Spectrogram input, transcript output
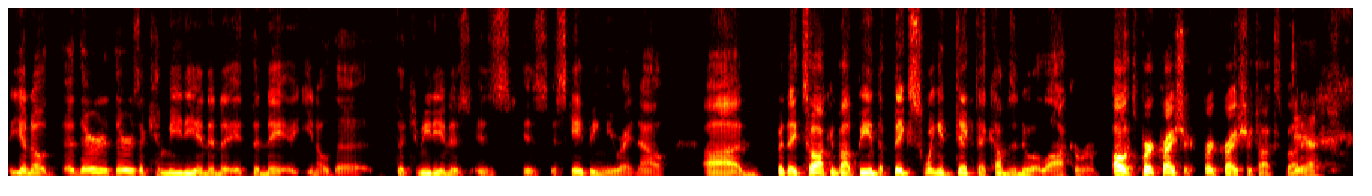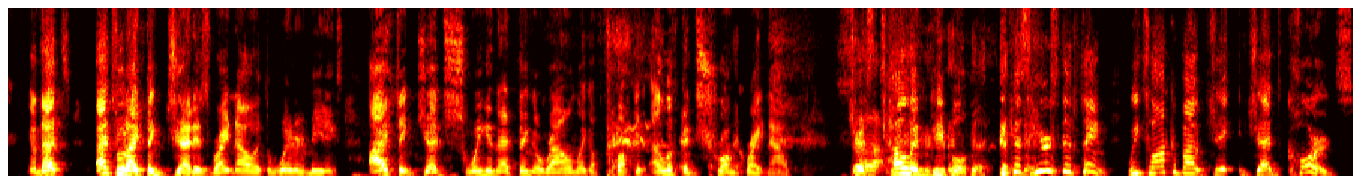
you know, there there's a comedian and the, the name, you know, the the comedian is is is escaping me right now. Um, but they talk about being the big swinging dick that comes into a locker room. Oh, it's Bert Kreischer. Bert Kreischer talks about it. And that's that's what I think Jed is right now at the winter meetings. I think Jed's swinging that thing around like a fucking elephant trunk right now, just telling people. Because here's the thing: we talk about J- Jed's cards.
